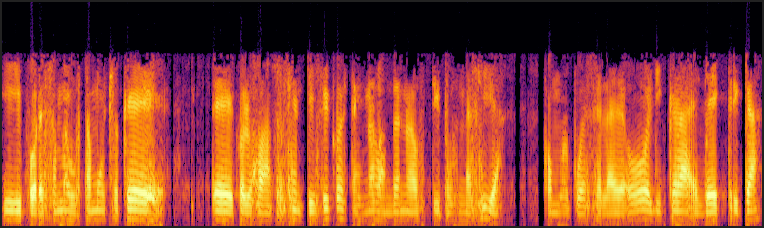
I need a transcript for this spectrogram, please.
y por eso me gusta mucho que eh, con los avances científicos estén innovando en nuevos tipos de energía, como puede ser la eólica, eléctrica,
